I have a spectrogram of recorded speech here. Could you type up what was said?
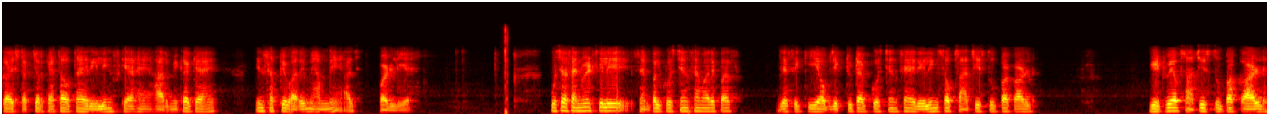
का स्ट्रक्चर कैसा होता है रीलिंग्स क्या है हार्मिका क्या है, इन सब के बारे में हमने आज पढ़ लिया है। कुछ असाइनमेंट के लिए सैंपल क्वेश्चन है हमारे पास, जैसे कि ऑब्जेक्टिव टाइप क्वेश्चन है railings of Sanchi stupa card gateway of Sanchi stupa card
